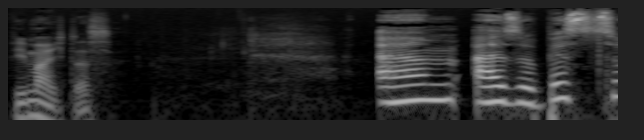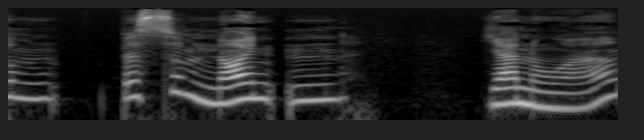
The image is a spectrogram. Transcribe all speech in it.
wie mache ich das? Ähm, also bis zum, bis zum 9. Januar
